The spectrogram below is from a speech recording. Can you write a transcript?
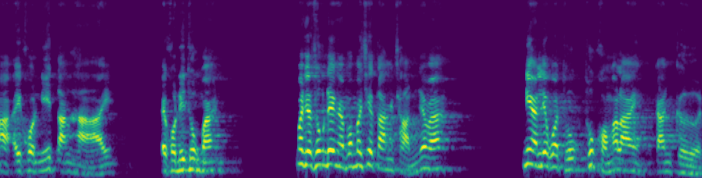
อะไอคนนี้ตังค์หายไอคนนี้ทุกไหมมันจะทุกได้ไงเพราะไม่ใช่ตังค์ฉันใช่ไหมเนี่ยเรียกว่าทุกทุกของอะไรการเกิด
